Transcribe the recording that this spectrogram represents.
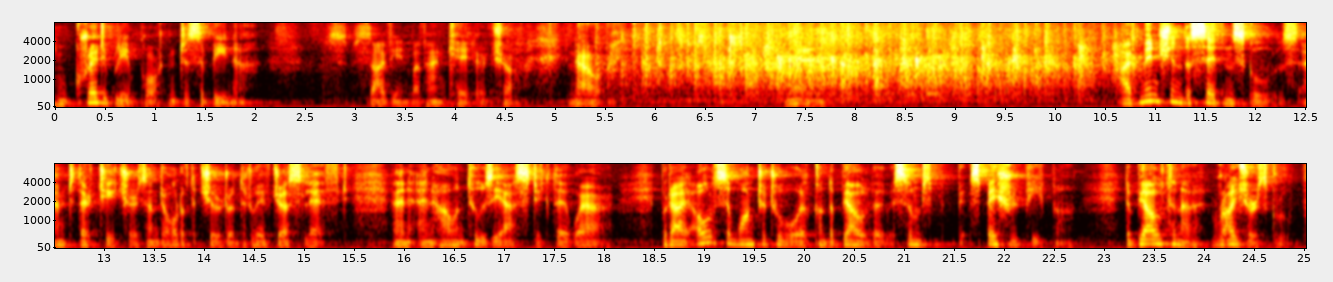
incredibly important to Sabina. Savian Van Kaler Now, I've mentioned the seven schools and their teachers and all of the children that we have just left and, and how enthusiastic they were. But I also wanted to welcome the Bial, some special people. The Bealtaine Writers Group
